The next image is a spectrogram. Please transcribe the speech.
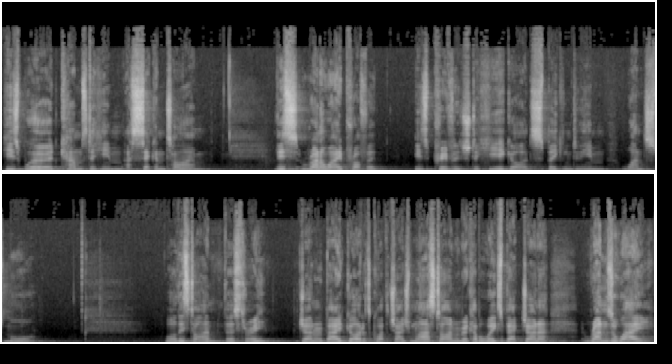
His word comes to him a second time. This runaway prophet is privileged to hear God speaking to him once more. Well, this time, verse 3, Jonah obeyed God. It's quite the change from last time. Remember, a couple of weeks back, Jonah runs away.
